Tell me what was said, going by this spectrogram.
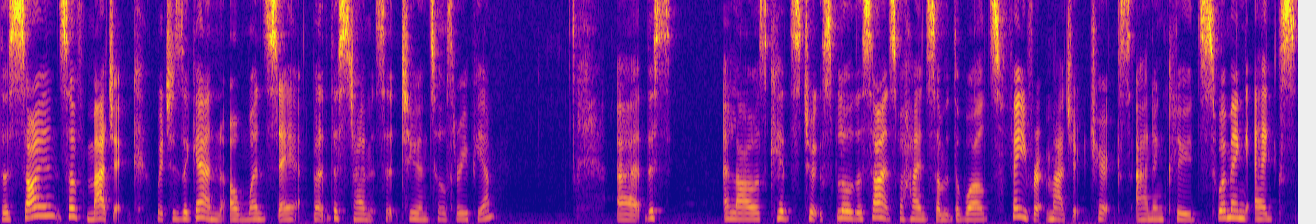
the Science of Magic, which is again on Wednesday, but this time it's at two until three pm. Uh, this allows kids to explore the science behind some of the world's favourite magic tricks and includes swimming eggs,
